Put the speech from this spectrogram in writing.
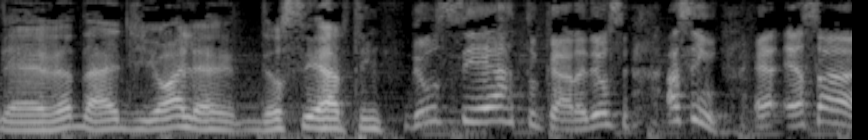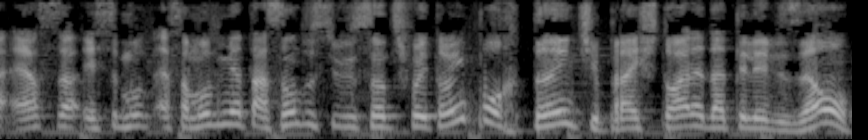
É verdade. E olha, deu certo, hein? Deu certo, cara. Deu certo. Assim, essa, essa, esse, essa movimentação do Silvio Santos foi tão importante pra história da televisão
